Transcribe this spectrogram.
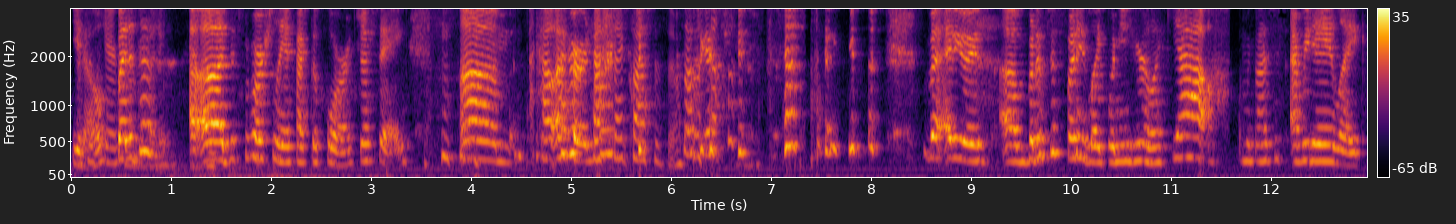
you It's know but it does uh, disproportionately affect the poor just saying um however not, classism. not but Anyways, um, but it's just funny, like when you hear like, yeah, oh my god, it's just every day, like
